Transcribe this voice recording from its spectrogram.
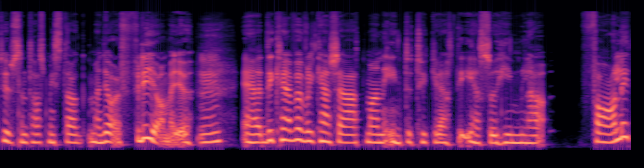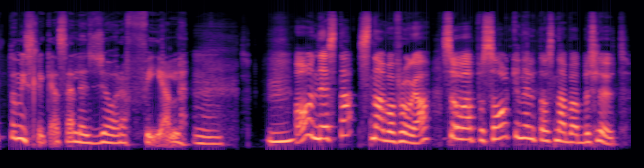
tusentals misstag man gör. För det gör man ju. Mm. Eh, det kräver väl kanske att man inte tycker att det är så himla farligt att misslyckas eller göra fel. Mm. Mm. Ja, nästa snabba fråga. Sova på saken eller ta snabba beslut?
